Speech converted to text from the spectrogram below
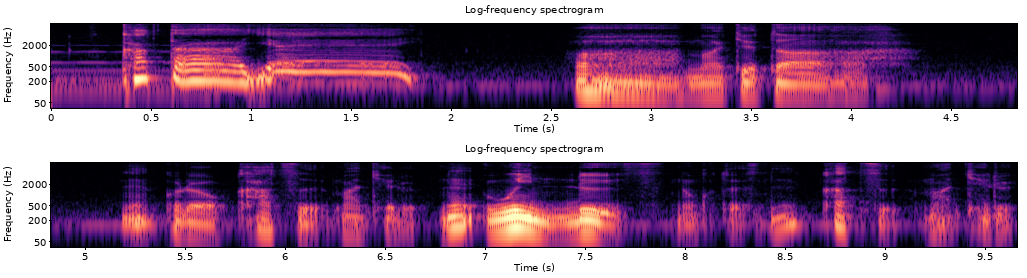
「勝ったイエーイ!」ああ負けた、ね、これを勝つ負ける。ねウィン・ルーズのことですね。勝つ負ける。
